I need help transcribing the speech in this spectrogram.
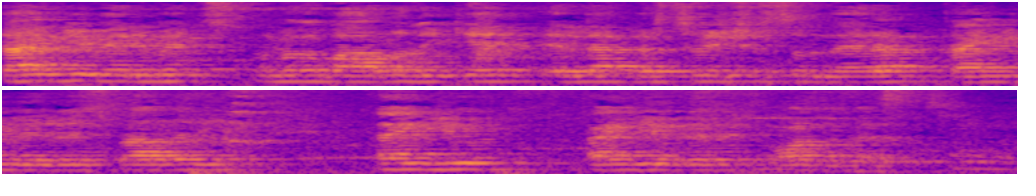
Thank you very much. നമുക്ക് പാർവതിക്ക് എല്ലാ best Thank you very much, Padari. Thank you. Thank you very much. All the best.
